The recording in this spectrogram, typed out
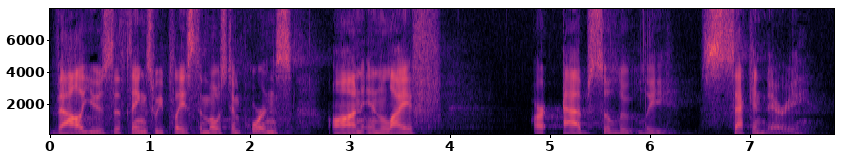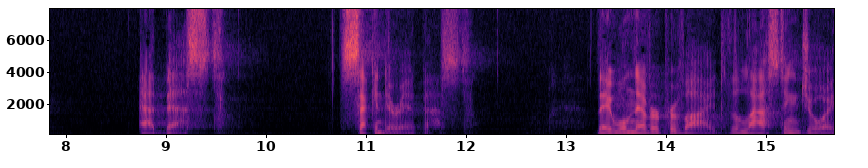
values, the things we place the most importance on in life are absolutely secondary at best. Secondary at best. They will never provide the lasting joy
